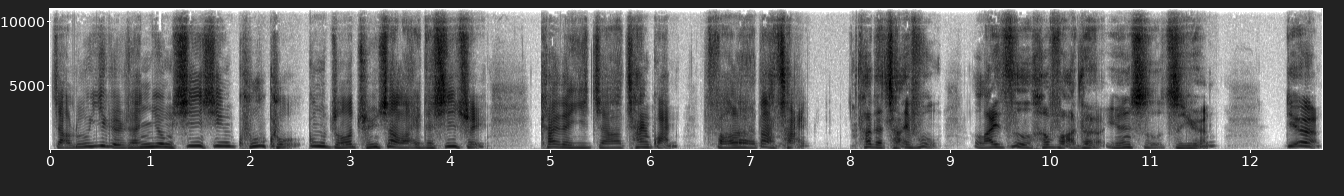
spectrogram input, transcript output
假如一个人用辛辛苦苦工作存下来的薪水开了一家餐馆，发了大财，他的财富来自合法的原始资源。第二，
